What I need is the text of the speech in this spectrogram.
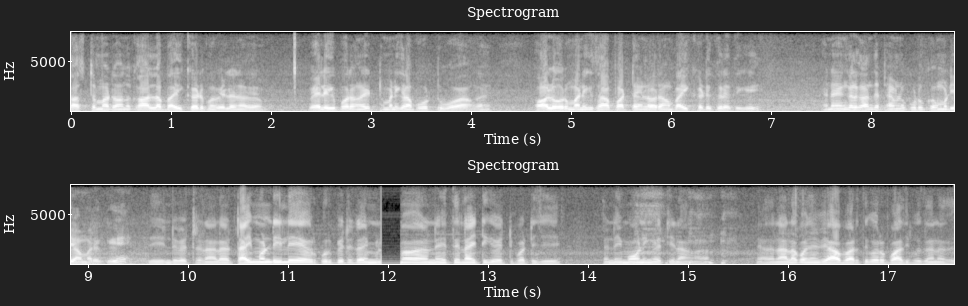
கஸ்டமர்கிட்ட வந்து காலைல பைக் எடுப்போம். வெளில வேலைக்கு போகிறவங்க எட்டு மணிக்கெலாம் போட்டு போவாங்க. பால் ஒரு மணிக்கு சாப்பாடு டைமில் வராங்க பைக் எடுக்கிறதுக்கு. ஏன்னா எங்களுக்கு அந்த டைமில் கொடுக்க முடியாமல் இருக்குது இது இன்று வெட்டுறதுனால டைம் வண்டியிலே ஒரு குறிப்பிட்ட டைம் இல்லாமல் நேற்று நைட்டுக்கு வெட்டி பட்டுச்சு இன்னைக்கு மார்னிங் வெட்டினாங்க. அதனால் கொஞ்சம் வியாபாரத்துக்கு ஒரு பாதிப்பு தானே அது.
